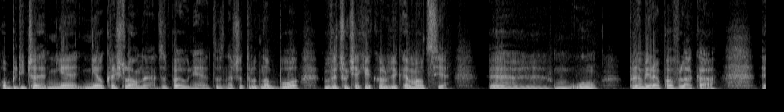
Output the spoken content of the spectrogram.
oblicze nie, nieokreślone zupełnie. To znaczy trudno było wyczuć jakiekolwiek emocje y, u premiera Pawlaka. Y,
